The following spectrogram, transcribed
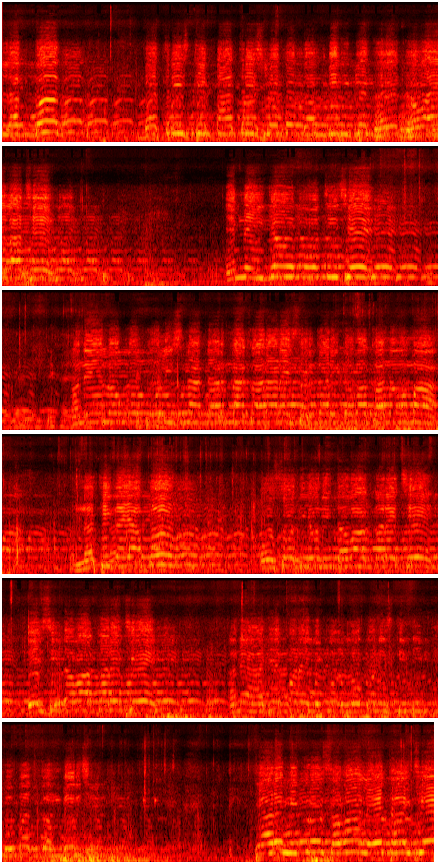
લગભગ બત્રીસથી પાંત્રીસ લોકો ગંભીર રીતે ઘવાયેલા છે એમને ઈજાઓ પહોંચી છે અને એ લોકો પોલીસના ડરના કારણે સરકારી દવાખાનાઓમાં નથી ગયા પણ ઔષધિઓની દવા કરે છે, દેશી દવા કરે છે. અને આજે પણ લોકોની સ્થિતિ ખૂબ જ ગંભીર છે. ત્યારે મિત્રો, સવાલ એ થાય છે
